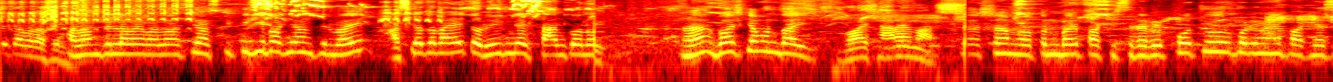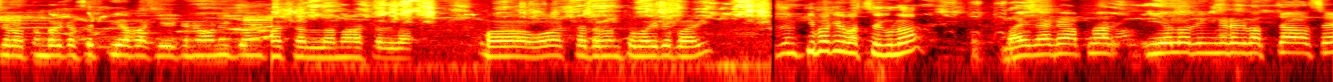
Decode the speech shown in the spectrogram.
আপনি কেমন আছেন? আলহামদুলিল্লাহ ভাই ভালো আছি। আজকে কি কি পাখি আনছেন ভাই? আজকে তো ভাই তো রিং নেক সান কোন হ্যাঁ বয়স কেমন ভাই? বয়স আড়াই মাস। আসলাম রতন ভাই পাখি সেটাবে প্রচুর পরিমাণে পাখি আছে রতন ভাইয়ের কাছে টিয়া পাখি এখানে অনেক ধরনের মাশাল্লাহ মাশাল্লাহ অসাধারণ তো বাইরে ভাই। কি পাখির বাচ্চা এগুলা? ভাই জায়গায় আপনার ইয়েলো রিংনেটের বাচ্চা আছে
